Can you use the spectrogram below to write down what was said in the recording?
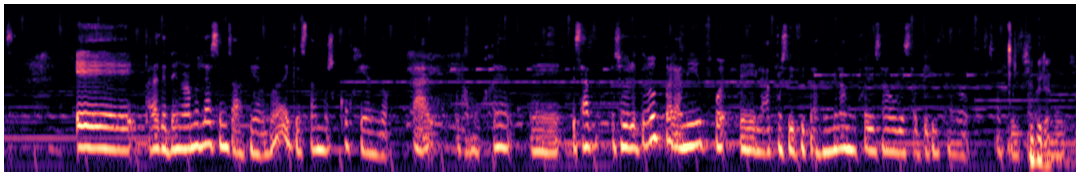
es. Eh, para que tengamos la sensación ¿no? de que estamos cogiendo tal, una mujer. eh, esa- sobre todo para mí fue, eh, la cosificación de la mujer es algo que se ha utilizado. se ha utilizado Sí, pero mucho.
